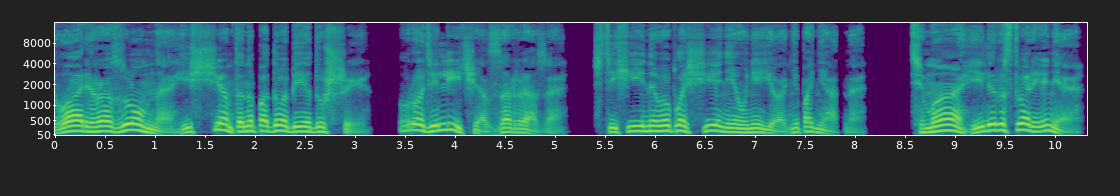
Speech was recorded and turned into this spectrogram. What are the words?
Тварь разумна и с чем-то наподобие души. Вроде лича, зараза. Стихийное воплощение у нее непонятно. Тьма или растворение.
